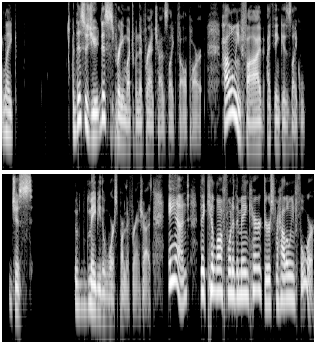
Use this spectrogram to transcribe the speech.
Like this is you this is pretty much when the franchise like fell apart. Halloween 5 I think is like just maybe the worst part of the franchise. And they kill off one of the main characters from Halloween 4.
